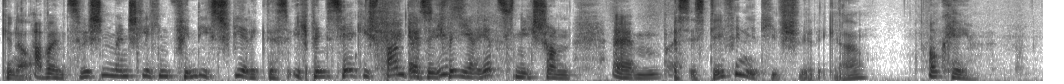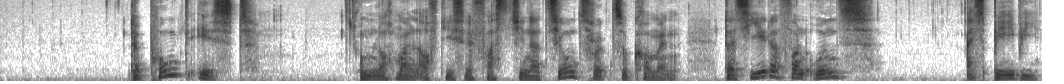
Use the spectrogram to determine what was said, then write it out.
Genau. Aber im Zwischenmenschlichen finde ich es schwierig. Das, ich bin sehr gespannt. Es also ich will ja jetzt nicht schon. Ähm, es ist definitiv schwierig, ja. Okay. Der Punkt ist, um nochmal auf diese Faszination zurückzukommen, dass jeder von uns als Baby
